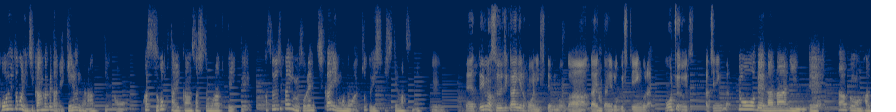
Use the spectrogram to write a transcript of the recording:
こういうところに時間かけたらいけるんだなっていうのを、僕はすごく体感させてもらっていて、数字会議もそれに近いものはちょっと意識してますね。うんえー、と今、数字会議の方に来てるのが、だいたい6、7人ぐらい。もうちょい多いです。8人ぐらい。今日で7人で、多分8、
